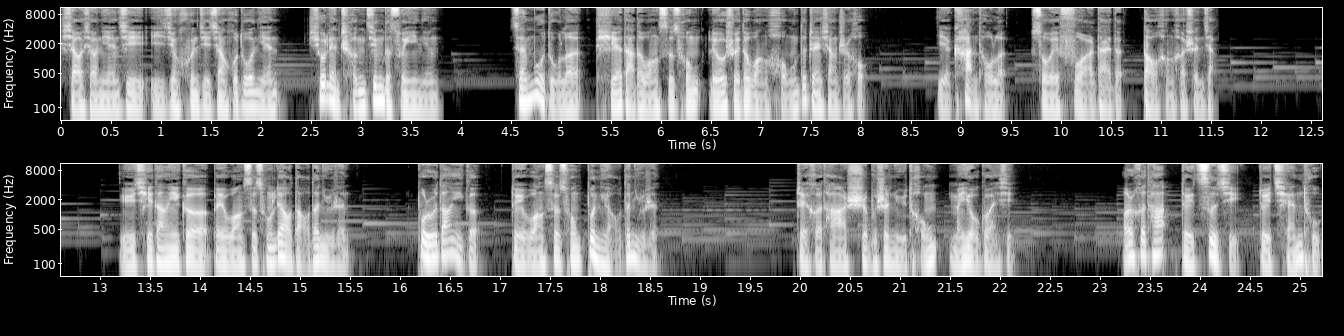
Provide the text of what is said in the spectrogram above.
小小年纪已经混迹江湖多年、修炼成精的孙一宁，在目睹了铁打的王思聪、流水的网红的真相之后，也看透了所谓富二代的道行和身价。与其当一个被王思聪撂倒的女人，不如当一个。对王思聪不鸟的女人，这和她是不是女同没有关系，而和他对自己、对前途、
